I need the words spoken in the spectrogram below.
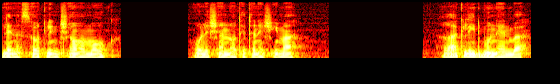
לנסות לנשום עמוק או לשנות את הנשימה, רק להתבונן בה.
